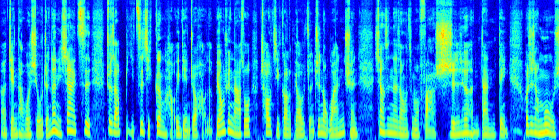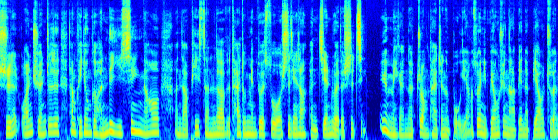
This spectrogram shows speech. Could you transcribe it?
呃检讨或修正。那你下一次就是要比自己更好一点就好了，不用去拿说超级高的标准，就是那种完全像是那种什么法师就很淡定，或者像牧师，完全就是他们可以用个很理性，然后你知道 peace and love 的态度面对所有世界上很尖锐的事情。因为每个人的状态真的不一样，所以你不用去拿别人的标准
